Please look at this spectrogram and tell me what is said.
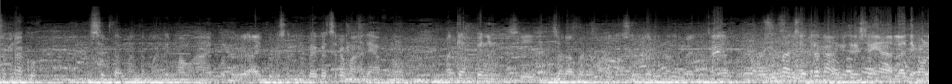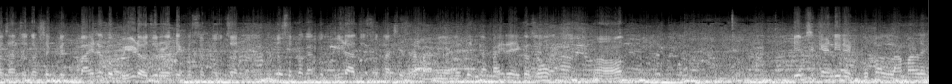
सुकुनाको शीतल माता मन्दिरमा उहाँ आइपुगेर आइपुगिसक्नु भएको छ र उहाँले आफ्नो क्याम्पेनिङ जग्गाबाट उहाँले सुरु गरिरहनु भएको छ। सुनमा क्षेत्रका हामी दृश्य यहाँहरूलाई देखाउन चाहन्छौँ। दर्शक बाहिरको भिड हजुरहरू देख्न सक्नुहुन्छ। जस्तो प्रकारको भिड आज सुनमा क्षेत्रमा हामी यहाँले देख्न पाइरहेका छौँ। टिएमसी क्यान्डिडेट गोपाल लामालाई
